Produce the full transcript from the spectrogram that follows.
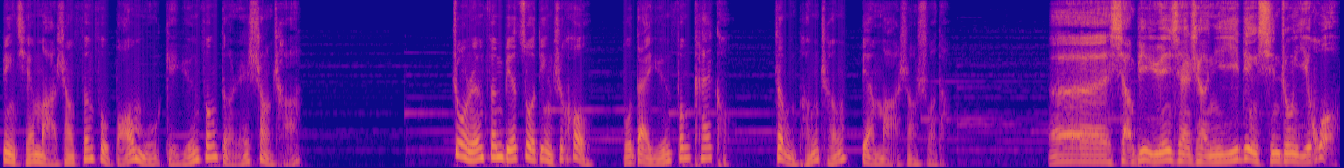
并且马上吩咐保姆给云峰等人上茶。众人分别坐定之后，不待云峰开口，郑鹏程便马上说道：“呃，想必云先生你一定心中疑惑，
